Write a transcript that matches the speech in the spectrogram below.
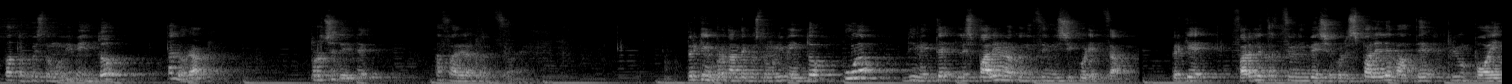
Fatto questo movimento, allora procedete a fare la trazione. Perché è importante questo movimento? Uno, vi mette le spalle in una condizione di sicurezza, perché fare le trazioni invece con le spalle elevate, prima o poi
